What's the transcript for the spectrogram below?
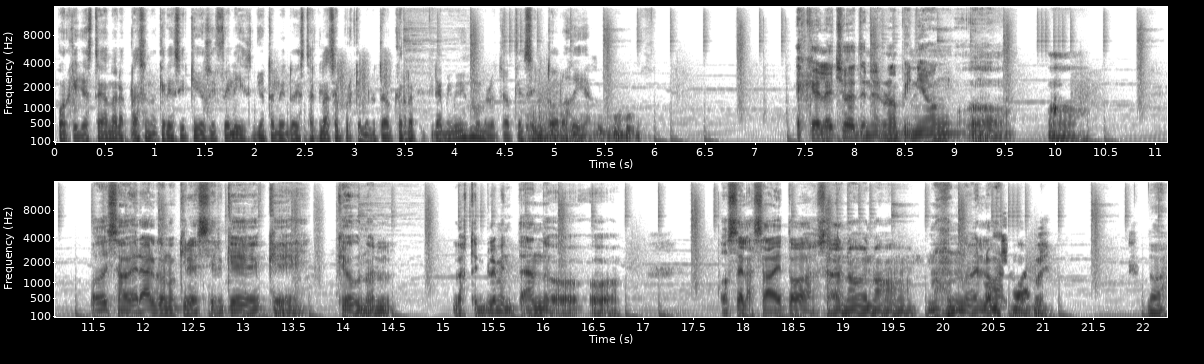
porque yo estoy dando la clase no quiere decir que yo soy feliz. Yo también doy esta clase porque me lo tengo que repetir a mí mismo, me lo tengo que decir todos los días. Es que el hecho de tener una opinión o, o de saber algo no quiere decir que, que, uno lo está implementando o, se la sabe toda. O sea, no, no, no, es lo mismo, pues. No,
